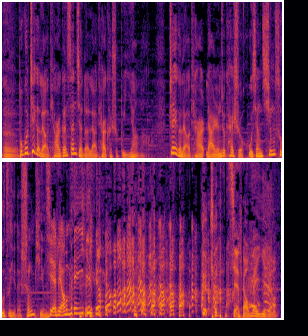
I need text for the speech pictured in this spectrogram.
嗯，不过这个聊天跟三姐的聊天可是不一样啊。这个聊天，俩人就开始互相倾诉自己的生平，姐聊妹一聊，真的姐聊妹一聊。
